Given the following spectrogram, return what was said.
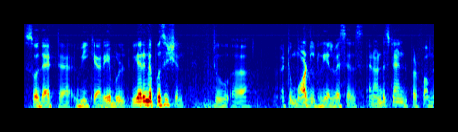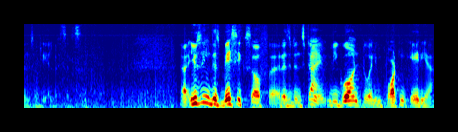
so that uh, we are able we are in a position to uh, to model real vessels and understand the performance of real vessels. Uh, using this basics of uh, residence time we go on to an important area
